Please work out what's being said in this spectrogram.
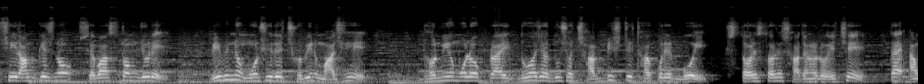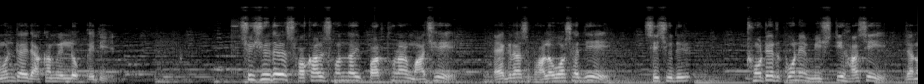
শ্রী রামকৃষ্ণ সেবাশ্রম জুড়ে বিভিন্ন মসজিদের ছবির মাঝে ধর্মীয়মূলক প্রায় দু হাজার দুশো ছাব্বিশটি ঠাকুরের বই স্তরে স্তরে সাজানো রয়েছে, তাই এমনটাই দেখা মিলল এদিন। শিশুদের সকাল সন্ধ্যায় প্রার্থনার মাঝে একরাশ ভালোবাসা দিয়ে শিশুদের ঠোঁটের কোণে মিষ্টি হাসি যেন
